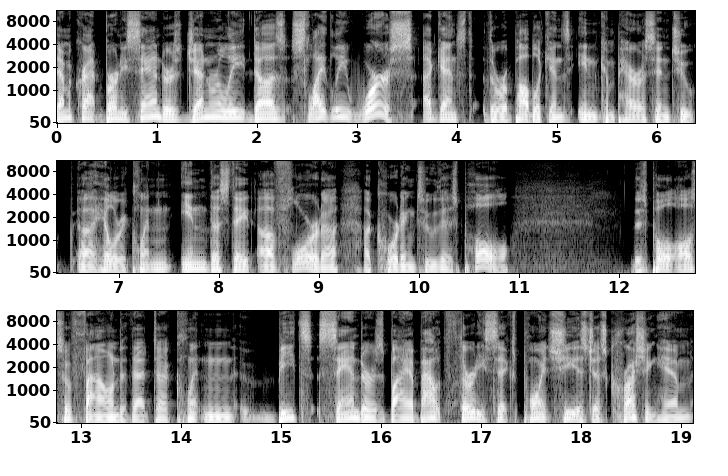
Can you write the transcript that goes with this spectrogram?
Democrat Bernie Sanders generally does slightly worse against the Republicans in comparison to uh, Hillary Clinton in the state of Florida, according to this poll. This poll also found that uh, Clinton beats Sanders by about 36 points. She is just crushing him,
